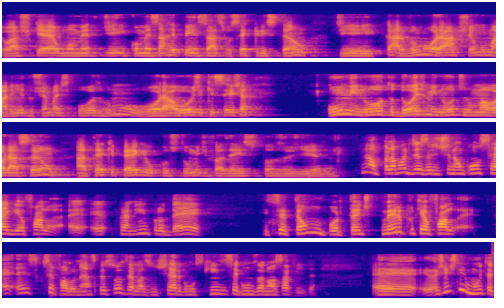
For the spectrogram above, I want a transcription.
eu acho que é o momento de começar a repensar, se você é cristão, de, cara, vamos orar, chama o marido, chama a esposa, vamos orar hoje, que seja um minuto, dois minutos, uma oração, até que pegue o costume de fazer isso todos os dias. Né? Não, pelo amor de Deus, a gente não consegue. Eu falo, é, é, para mim, para o Dé, isso é tão importante. Primeiro, porque eu falo, é, é, isso que você falou, né? As pessoas elas enxergam os 15 segundos da nossa vida. É, a gente tem muito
